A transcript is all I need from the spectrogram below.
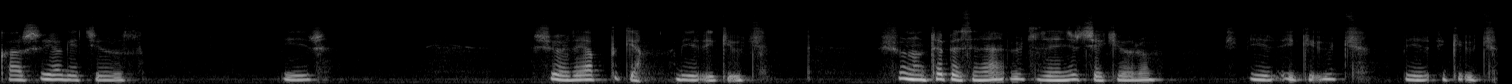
Karşıya geçiyoruz. Bir şöyle yaptık ya. Bir iki üç. Şunun tepesine üç zincir çekiyorum. Bir iki üç. Bir iki üç.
